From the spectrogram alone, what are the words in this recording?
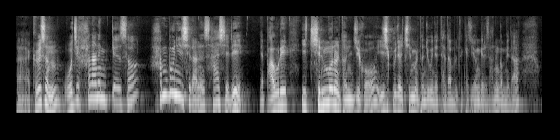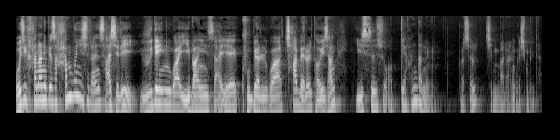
아, 그것은 오직 하나님께서 한 분이시라는 사실이 바울이 이 질문을 던지고 29절 질문을 던지고 이제 대답을 계속 연결해서 하는 겁니다. 오직 하나님께서 한 분이시라는 사실이 유대인과 이방인 사이의 구별과 차별을 더 이상 있을 수 없게 한다는 것을 말하는 것입니다.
